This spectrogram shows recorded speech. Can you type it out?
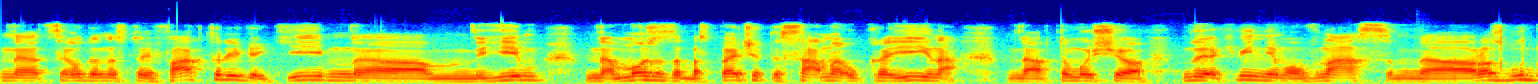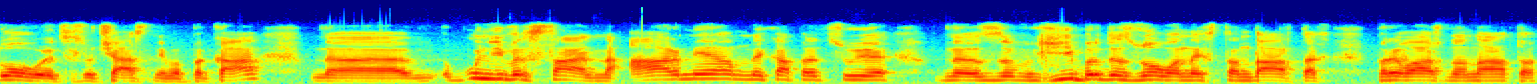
е, це один із тих факторів, які е, їм може забезпечити саме Україна, тому що ну як мінімум в нас розбудовуються сучасні ВПК, універсальна армія, яка працює з гібридизованих стандартах, переважно НАТО.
